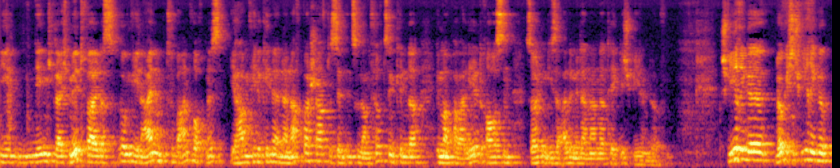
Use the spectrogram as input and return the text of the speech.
die nehme ich gleich mit, weil das irgendwie in einem zu beantworten ist. Wir haben viele Kinder in der Nachbarschaft, es sind insgesamt 14 Kinder, immer parallel draußen, sollten diese alle miteinander täglich spielen dürfen. Schwierige, wirklich schwierige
